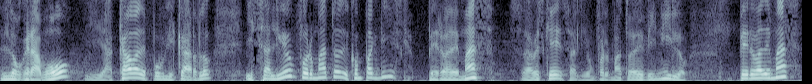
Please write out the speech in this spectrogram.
lo grabó y acaba de publicarlo y salió en formato de compact disc, pero además, ¿sabes qué? Salió en formato de vinilo. Pero además,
